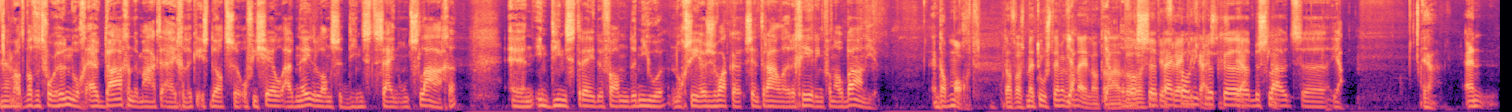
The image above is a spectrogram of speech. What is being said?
Ja. Wat, wat het voor hun nog uitdagender maakt eigenlijk... is dat ze officieel uit Nederlandse dienst zijn ontslagen... en in dienst treden van de nieuwe, nog zeer zwakke... centrale regering van Albanië. En dat mocht? Dat was met toestemming ja, van Nederland? Ja, dat, dat was per koninklijk uh, besluit, uh, ja. Ja, en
